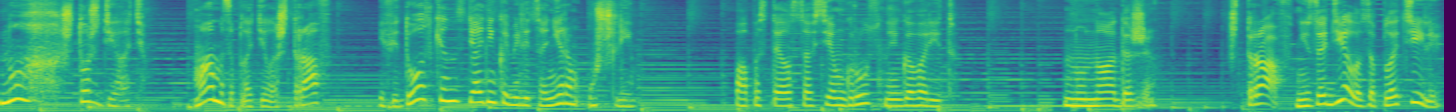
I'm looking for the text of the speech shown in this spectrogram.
Ну, что ж делать? Мама заплатила штраф, и Федоскин с дяденькой-милиционером ушли. Папа стоял совсем грустный и говорит, «Ну надо же, штраф не за дело заплатили.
